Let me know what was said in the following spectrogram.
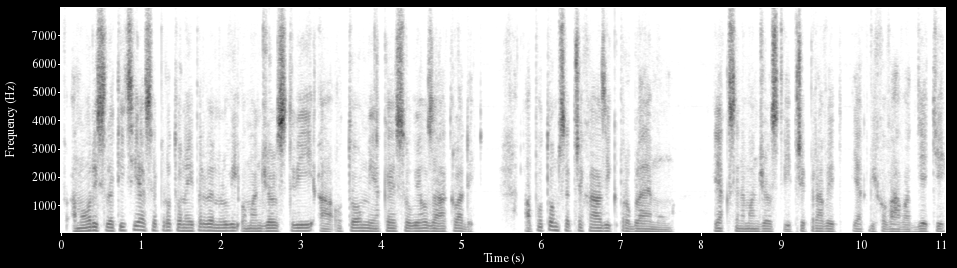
V Amoris Leticia se proto nejprve mluví o manželství a o tom, jaké jsou jeho základy. A potom se přechází k problémům, jak se na manželství připravit, jak vychovávat děti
